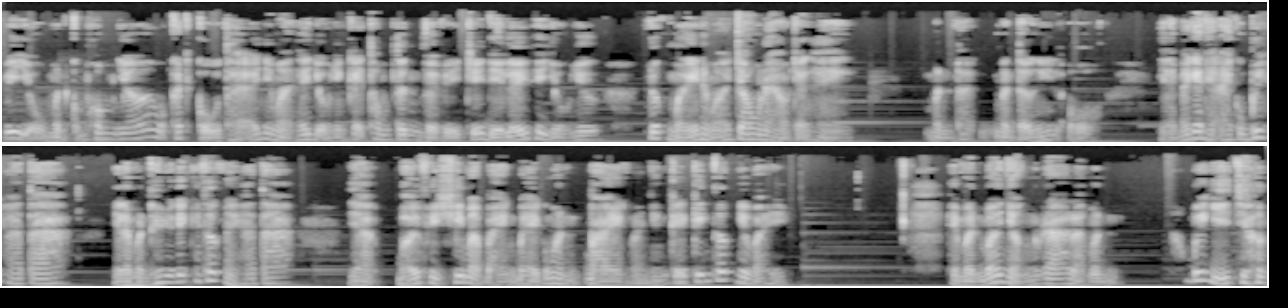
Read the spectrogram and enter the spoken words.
ví dụ mình cũng không nhớ một cách cụ thể nhưng mà ví dụ những cái thông tin về vị trí địa lý thí dụ như nước mỹ nằm ở châu nào chẳng hạn. Mình mình tự nghĩ là, ồ, vậy mấy cái này ai cũng biết hả ta? Vậy là mình thiếu những cái kiến thức này hả ta? Dạ bởi vì khi mà bạn bè của mình bàn ra những cái kiến thức như vậy, thì mình mới nhận ra là mình không biết gì hết trơn.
